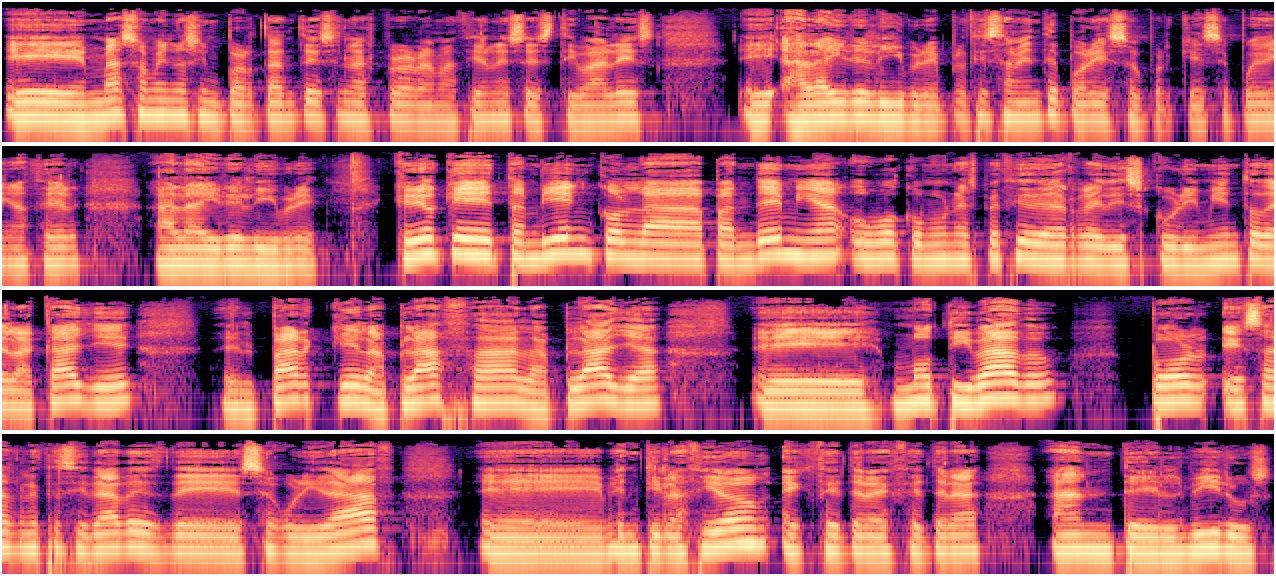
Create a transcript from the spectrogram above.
eh, más o menos importantes en las programaciones estivales eh, al aire libre, precisamente por eso, porque se pueden hacer al aire libre. Creo que también con la pandemia hubo como una especie de redescubrimiento de la calle, el parque, la plaza, la playa, eh, motivado por esas necesidades de seguridad, eh, ventilación, etcétera, etcétera, ante el virus.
